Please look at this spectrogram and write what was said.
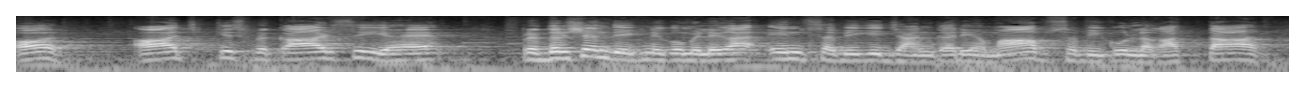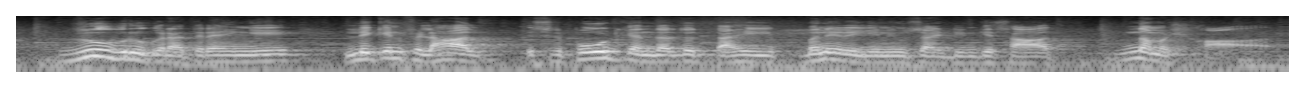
और आज किस प्रकार से यह प्रदर्शन देखने को मिलेगा, इन सभी की जानकारी हम आप सभी को लगातार रूबरू कराते रहेंगे। लेकिन फ़िलहाल इस रिपोर्ट के अंदर तो इतना ही। बने रहिए न्यूज़ नाइनटीन के साथ। नमस्कार।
